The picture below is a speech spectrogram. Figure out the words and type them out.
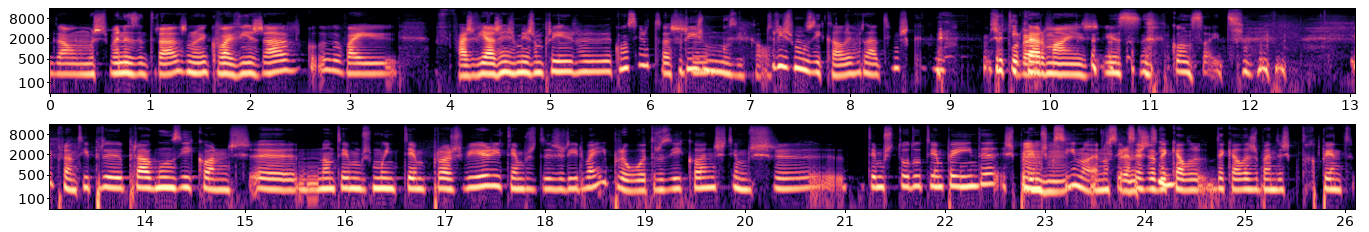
de há umas semanas atrás, não é? Que vai viajar, vai, faz viagens mesmo para ir a concertos. Acho. Turismo musical. Turismo musical, é verdade. Temos que praticar mais esse conceito. E pronto, e para, para alguns ícones eh, não temos muito tempo para os ver e temos de gerir bem, e para outros ícones temos, eh, temos todo o tempo ainda, esperemos que sim, não, a não ser que Uhum. Seja que daquela, daquelas bandas que de repente,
